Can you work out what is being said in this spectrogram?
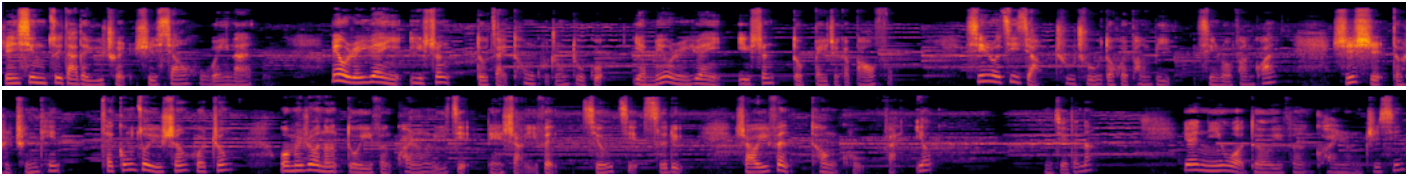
人性最大的愚蠢是相互为难，没有人愿意一生都在痛苦中度过，也没有人愿意一生都背着个包袱。心若计较，处处都会碰壁；心若放宽，时时都是春天。在工作与生活中，我们若能多一份宽容理解，便少一份纠结思虑，少一份痛苦烦忧。你觉得呢？愿你我都有一份宽容之心。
